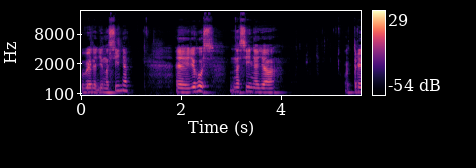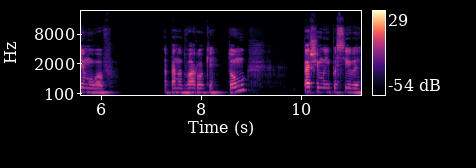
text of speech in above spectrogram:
у вигляді насіння. Е, Його насіння я отримував, напевно, два роки тому. Перші мої посіви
